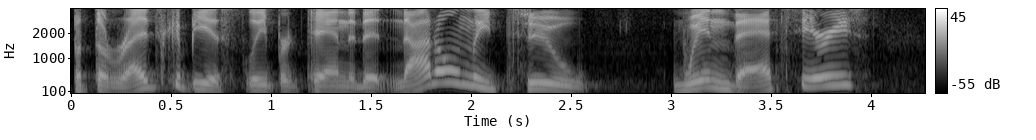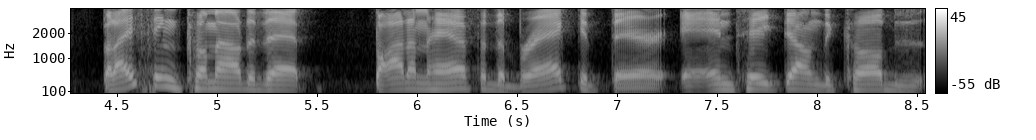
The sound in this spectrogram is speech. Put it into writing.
but the Reds could be a sleeper candidate not only to win that series, but I think come out of that bottom half of the bracket there and take down the Cubs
